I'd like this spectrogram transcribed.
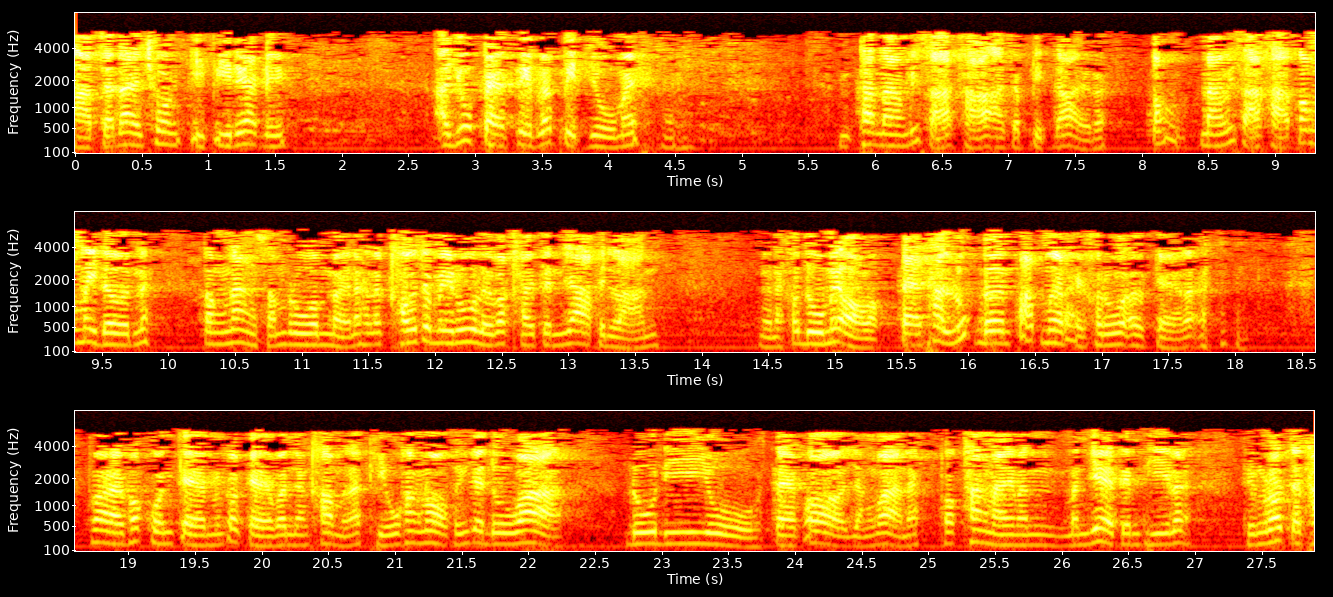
อาจจะได้ช่วงกี่ปีแรกดี อายุแปดสิบแล้วปิดอยู่ไหมถ้านางวิสาขาอาจจะปิดได้นะต้องนางวิสาขาต้องไม่เดินนะต้องนั่งสำรวมหน่อยนะแล้วเขาจะไม่รู้เลยว่าใครเป็นย่าเป็นหลานเนี่ยนะเขาดูไม่ออกหรอก แต่ถ้าลุกเดินปั๊บเมื่อไหร่เขารู้เออแก่แล้ว เพราะอะไรเพราะคนแก่มันก็แก่วันยังค่ำนะผิวข้างนอกถึงจะดูว่าดูดีอยู่ แต่ก็อย่างว่านะเพราะข้างในมันมันแย่เต็มทีแล้ว ถึงรถจะท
